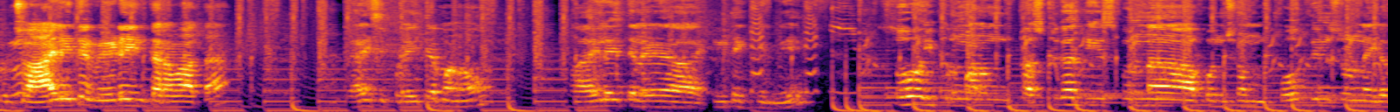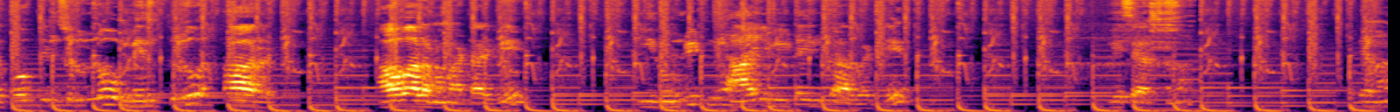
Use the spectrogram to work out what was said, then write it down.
కొంచెం ఆయిల్ అయితే వేడైన తర్వాత గైస్ ఇప్పుడైతే మనం ఆయిల్ అయితే హీట్ ఎక్కింది. సో ఇప్పుడు మనం ఫస్ట్గా తీసుకున్న కొంచెం పోపు దినుసులు ఉన్నాయి కదా పోపు దినుసుల్లో మెంతులు ఆర్ ఆవాలన్నమాట ఇవి. ఈ రెండింటిని ఆయిల్ హీట్ అయింది కాబట్టి వేసేస్తున్నాం ఓకేనా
